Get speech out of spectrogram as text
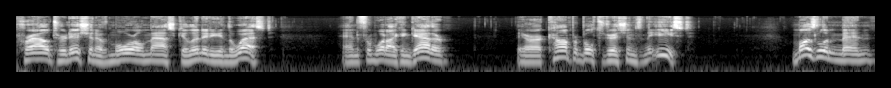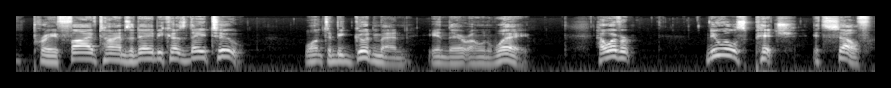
proud tradition of moral masculinity in the West, and from what I can gather, there are comparable traditions in the East. Muslim men pray five times a day because they too want to be good men in their own way. However, Newell's pitch itself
